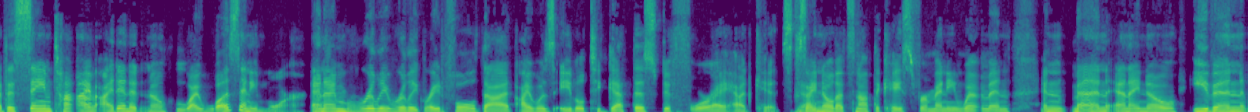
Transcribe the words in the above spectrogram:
at the same time, I didn't know who I was anymore. And I'm really, really grateful that I was able to get this before I had kids because I know that's not the case for many women and men. And I know even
